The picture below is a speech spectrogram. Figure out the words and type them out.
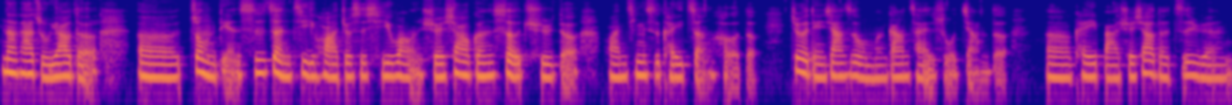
那它主要的呃重点施政计划就是希望学校跟社区的环境是可以整合的，就有点像是我们刚才所讲的，呃，可以把学校的资源、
